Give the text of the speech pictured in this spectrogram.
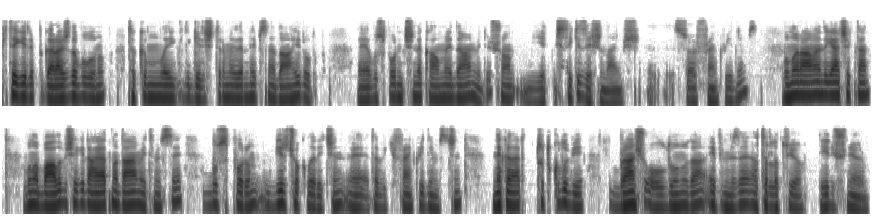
pite gelip garajda bulunup takımla ilgili geliştirmelerin hepsine dahil olup e, bu sporun içinde kalmaya devam ediyor. Şu an 78 yaşındaymış e, Sir Frank Williams. Buna rağmen de gerçekten buna bağlı bir şekilde hayatına devam etmesi bu sporun birçokları için ve tabii ki Frank Williams için ne kadar tutkulu bir branş olduğunu da hepimize hatırlatıyor diye düşünüyorum.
